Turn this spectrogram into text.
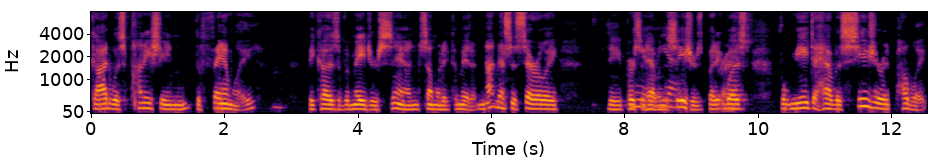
God was punishing the family because of a major sin someone had committed. Not necessarily the person yeah, having the seizures, but it right. was for me to have a seizure in public,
